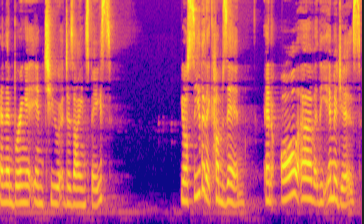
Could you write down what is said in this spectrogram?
and then bring it into design space, you'll see that it comes in and all of the images,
